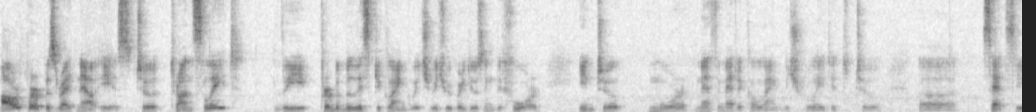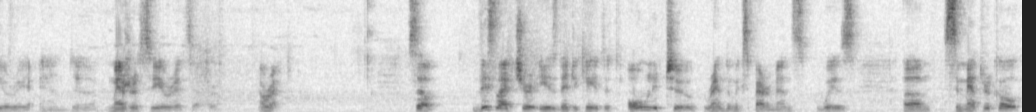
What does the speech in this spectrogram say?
our purpose right now is to translate the probabilistic language which we were using before into more mathematical language related to uh, set theory and uh, measure theory, etc. All right. So this lecture is dedicated only to random experiments with um, symmetrical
